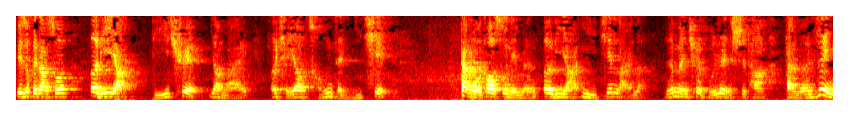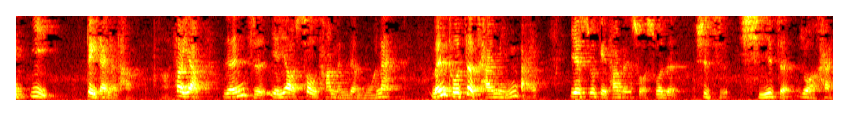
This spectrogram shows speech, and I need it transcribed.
耶稣回答说：“厄里亚的确要来，而且要重整一切。但我告诉你们，厄里亚已经来了。”人们却不认识他，反而任意对待了他。啊，照样人子也要受他们的磨难。门徒这才明白，耶稣给他们所说的是指喜者若翰。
